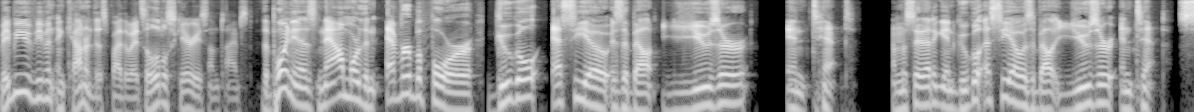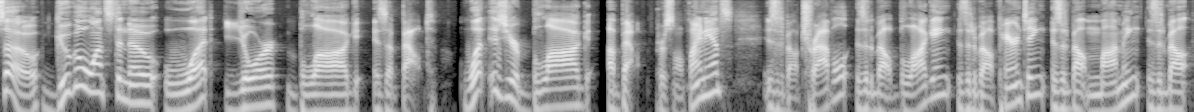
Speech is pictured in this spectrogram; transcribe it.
Maybe you've even encountered this, by the way. It's a little scary sometimes. The point is, now more than ever before, Google SEO is about user intent. I'm going to say that again. Google SEO is about user intent. So, Google wants to know what your blog is about. What is your blog about? Personal finance? Is it about travel? Is it about blogging? Is it about parenting? Is it about momming? Is it about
